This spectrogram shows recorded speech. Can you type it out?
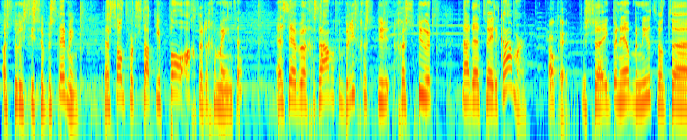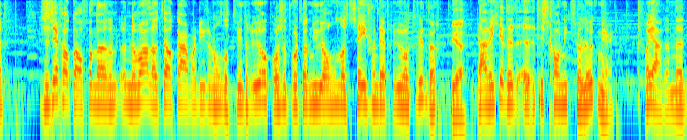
als toeristische bestemming. Nou, Zandvoort staat hier pal achter de gemeente. En ze hebben gezamenlijk een brief gestu- gestuurd naar de Tweede Kamer. Oké. Dus eh, ik ben heel benieuwd, want eh, ze zeggen ook al van een, een normale hotelkamer die dan 120 euro kost, dat wordt dan nu al 137,20 euro. Ja. Ja, weet je, dat, eh, het is gewoon niet zo leuk meer. Maar ja, dan denk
